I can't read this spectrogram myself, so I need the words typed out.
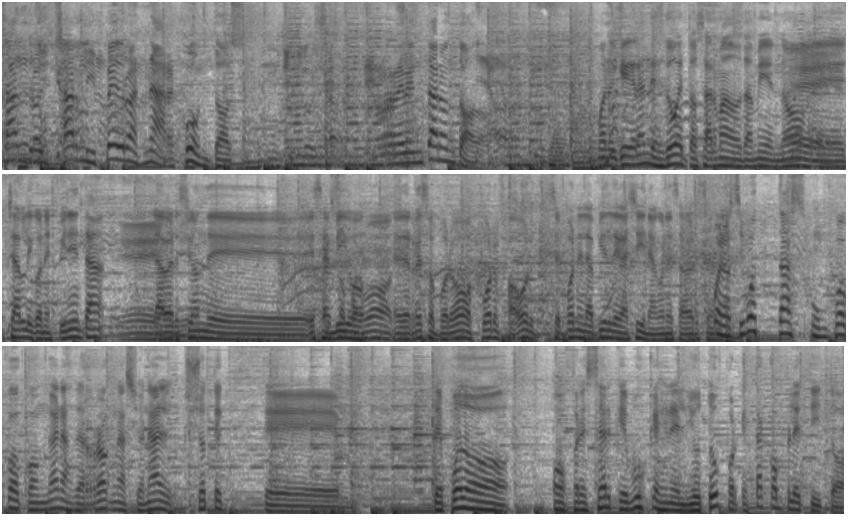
Sandro y Charlie Pedro Aznar juntos. Reventaron todo. Bueno, y qué grandes duetos armados también, ¿no? Eh. Eh, Charlie con Spinetta, Eh, la versión de esa en vivo, eh, de Rezo por vos, por favor, se pone la piel de gallina con esa versión. Bueno, si vos estás un poco con ganas de rock nacional, yo te, te, te puedo ofrecer que busques en el YouTube porque está completito.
